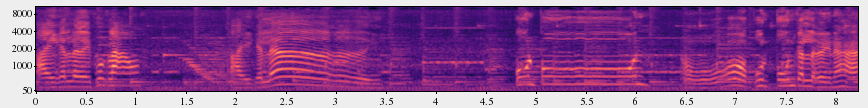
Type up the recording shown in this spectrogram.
ไปกันเลยพวกเรา ไปกันเลย ปูนปูนโอ้ปูนปูนกันเลยนะคะ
